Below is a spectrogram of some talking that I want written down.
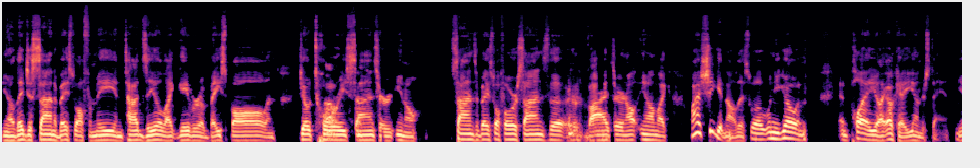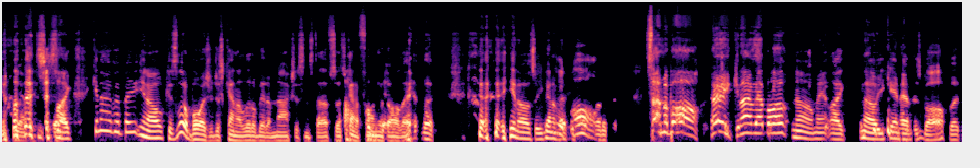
you know they just signed a baseball for me and todd zeile like gave her a baseball and Joe Torre oh. signs her, you know, signs a baseball for her, signs the her mm-hmm. advisor and all. You know, I'm like, why is she getting all this? Well, when you go and and play, you're like, okay, you understand. You know, yeah. it's just yeah. like, can I have a baby? You know, because little boys are just kind of a little bit obnoxious and stuff. So it's kind of oh, fun with all that. But you know, so you kind of ball. sign my ball. Hey, can I have that ball? No, man, like, no, you can't have this ball. But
